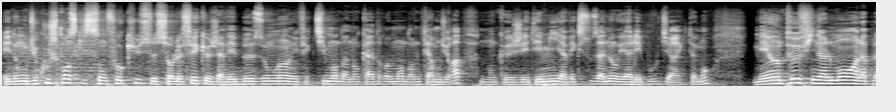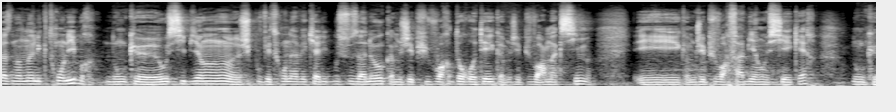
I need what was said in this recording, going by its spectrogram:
Et donc du coup, je pense qu'ils se sont focus sur le fait que j'avais besoin effectivement d'un encadrement dans le terme du rap. Donc euh, j'ai été mis avec Susano et Alebou directement, mais un peu finalement à la place d'un électron libre. Donc euh, aussi bien euh, je pouvais tourner avec Alebou Susano, comme j'ai pu voir Dorothée, comme j'ai pu voir Maxime, et comme j'ai pu voir Fabien aussi Ecker. Donc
